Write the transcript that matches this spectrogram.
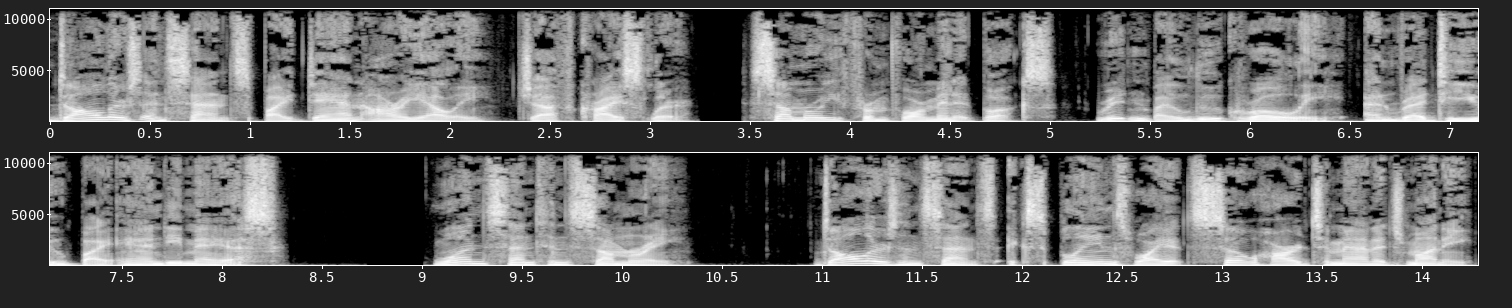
Dollars and Sense by Dan Ariely, Jeff Kreisler. Summary from 4 Minute Books, written by Luke Rowley and read to you by Andy Mayes. One sentence summary. Dollars and Sense explains why it's so hard to manage money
